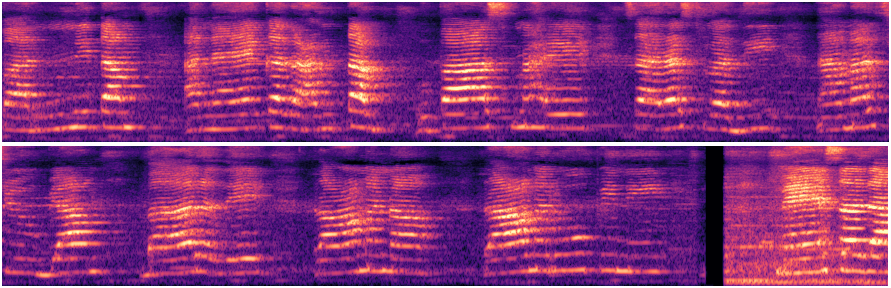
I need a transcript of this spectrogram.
వర్ణితం అనేకదంతం ఉపాస్మహే సరస్వతి నమశుభ్యాం భారతే రామన రామరూపిణి. మే సదా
